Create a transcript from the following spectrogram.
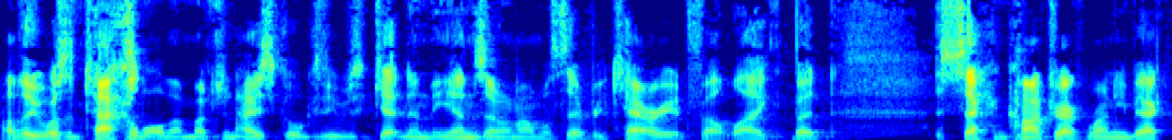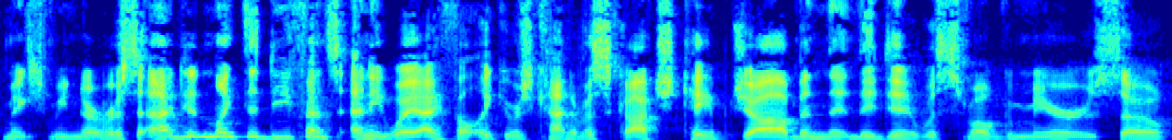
Although he wasn't tackled all that much in high school because he was getting in the end zone almost every carry. It felt like, but second contract running back makes me nervous, and I didn't like the defense anyway. I felt like it was kind of a scotch tape job, and they, they did it with smoke and mirrors. So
